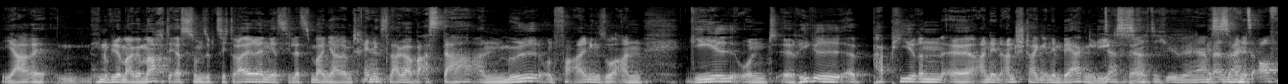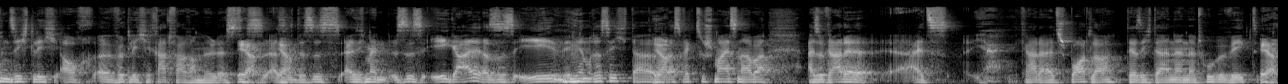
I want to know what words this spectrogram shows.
Jahre hin und wieder mal gemacht. Erst zum 73-Rennen, jetzt die letzten beiden Jahre im Trainingslager. Was da an Müll und vor allen Dingen so an Gel und äh, Riegelpapieren äh, an den Ansteigen in den Bergen liegt. Das ist ja. richtig übel. Ja? Es also wenn es offensichtlich auch äh, wirklich Radfahrermüll ist. Das, ja, also ja. das ist, also ich meine, es ist egal, also es ist eh mhm. hirnrissig, da was wegzuschmeißen, aber also gerade als ja, gerade als Sportler, der sich da in der Natur bewegt ja.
